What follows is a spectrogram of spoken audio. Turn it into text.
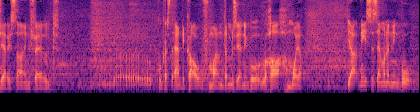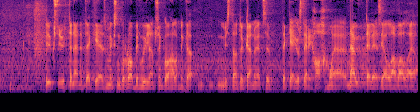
Jerry Seinfeld, äh, kuka Andy Kaufman, tämmöisiä niin kuin, hahmoja. Ja niissä semmoinen niin kuin, yksi yhtenäinen tekijä esimerkiksi niin Robin Williamsin kohdalla, mikä, mistä on tykännyt, että se tekee just eri hahmoja ja näyttelee siellä lavalla ja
